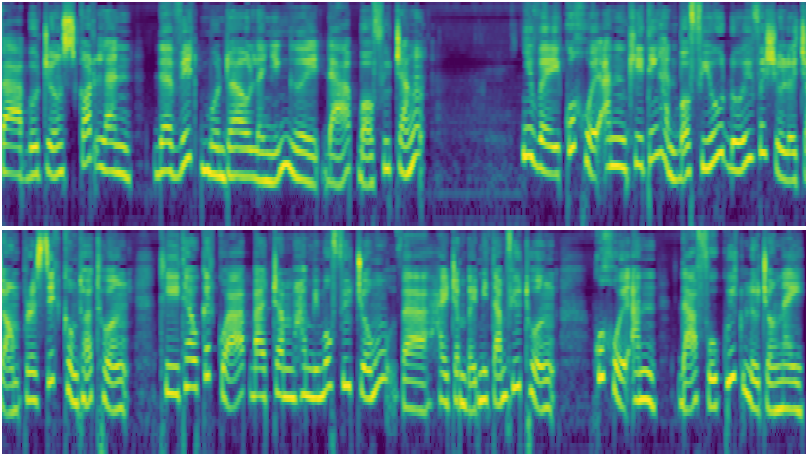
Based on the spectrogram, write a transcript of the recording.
và Bộ trưởng Scotland David Mundell là những người đã bỏ phiếu trắng – như vậy, Quốc hội Anh khi tiến hành bỏ phiếu đối với sự lựa chọn Brexit không thỏa thuận, thì theo kết quả 321 phiếu chống và 278 phiếu thuận, Quốc hội Anh đã phủ quyết lựa chọn này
